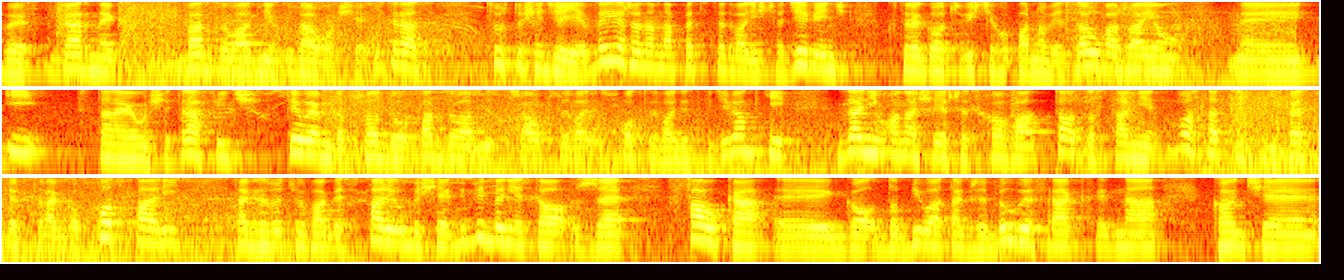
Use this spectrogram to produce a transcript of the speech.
w garnek. Bardzo ładnie udało się. I teraz cóż tu się dzieje? Wyjeżdża nam na PT29, którego oczywiście chłopanowie zauważają e, i starają się trafić tyłem do przodu, bardzo ładny strzał w, bok T29. Zanim ona się jeszcze schowa, to dostanie w ostatniej chwili pestkę, która go podpali. Także zwróćcie uwagę, spaliłby się, gdyby nie to, że fałka y, go dobiła, także byłby frak na koncie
